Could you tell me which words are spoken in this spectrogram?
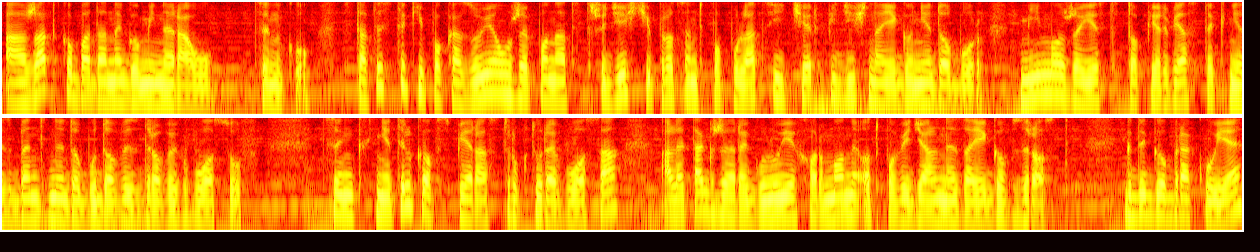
a rzadko badanego minerału cynku. Statystyki pokazują, że ponad 30% populacji cierpi dziś na jego niedobór, mimo że jest to pierwiastek niezbędny do budowy zdrowych włosów. Cynk nie tylko wspiera strukturę włosa, ale także reguluje hormony odpowiedzialne za jego wzrost. Gdy go brakuje,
